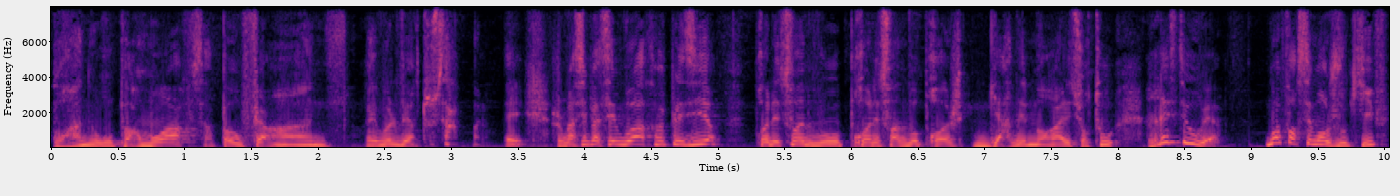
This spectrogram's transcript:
Pour 1 euro par mois, ça va pas vous faire un revolver, tout ça. Je vous remercie de passer me voir, ça fait plaisir. Prenez soin de vous, prenez soin de vos proches, gardez le moral et surtout, restez ouverts. Moi, forcément, je vous kiffe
